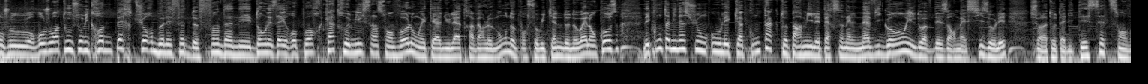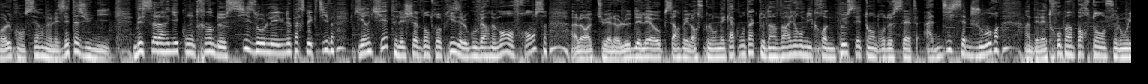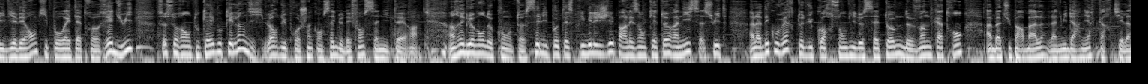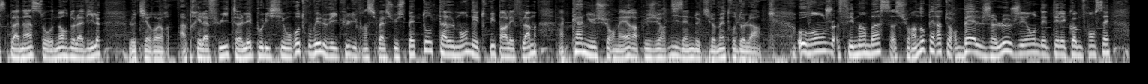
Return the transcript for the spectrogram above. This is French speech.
Bonjour, bonjour à tous. Omicron perturbe les fêtes de fin d'année. Dans les aéroports, 4500 vols ont été annulés à travers le monde pour ce week-end de Noël en cause. Les contaminations ou les cas contacts parmi les personnels navigants, ils doivent désormais s'isoler. Sur la totalité, 700 vols concernent les États-Unis. Des salariés contraints de s'isoler, une perspective qui inquiète les chefs d'entreprise et le gouvernement en France. À l'heure actuelle, le délai à observer lorsque l'on n'est qu'à contact d'un variant Omicron peut s'étendre de 7 à 17 jours. Un délai trop important selon Olivier Véran qui pourrait être réduit. Ce sera en tout cas évoqué lundi lors du prochain Conseil de défense sanitaire. Un règlement de compte, c'est l'hypothèse privilégiée par les enquêteurs à Nice suite à la découverte du corps sans vie de cet homme de 24 ans abattu par balle la nuit dernière quartier Las Planas au nord de la ville. Le tireur a pris la fuite. Les policiers ont retrouvé le véhicule du principal suspect totalement détruit par les flammes à Cagnes-sur-Mer à plusieurs dizaines de kilomètres de là. Orange fait main basse sur un opérateur belge. Le géant des télécoms français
